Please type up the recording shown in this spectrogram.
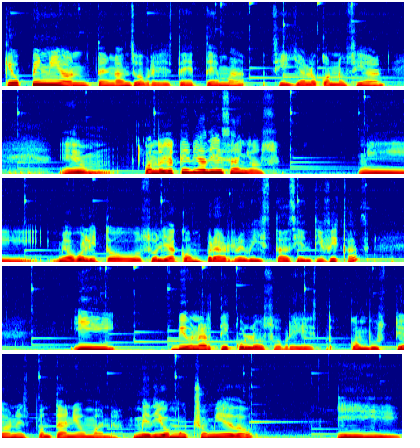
qué opinión tengan sobre este tema, si ya lo conocían. Em, cuando yo tenía 10 años, mi, mi abuelito solía comprar revistas científicas y vi un artículo sobre esto, combustión espontánea humana. Me dio mucho miedo y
